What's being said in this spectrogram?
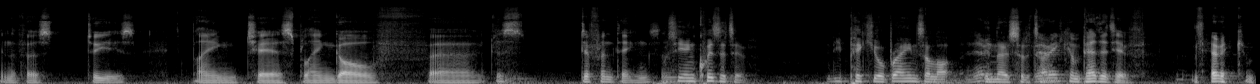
in the first two years playing chess, playing golf, uh, just different things. Was he inquisitive? Did he pick your brains a lot very, in those sort of times? Very competitive. Very com-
